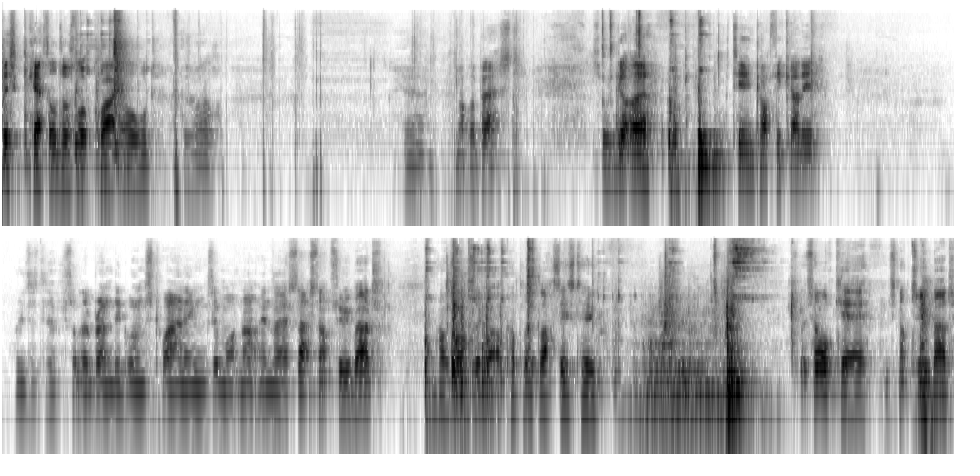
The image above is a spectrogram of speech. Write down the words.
This kettle does look quite old as well. Yeah, not the best. So we've got a tea and coffee caddy with some of the branded ones, Twinings and whatnot in there, so that's not too bad. I've also got a couple of glasses too. It's okay, it's not too bad.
